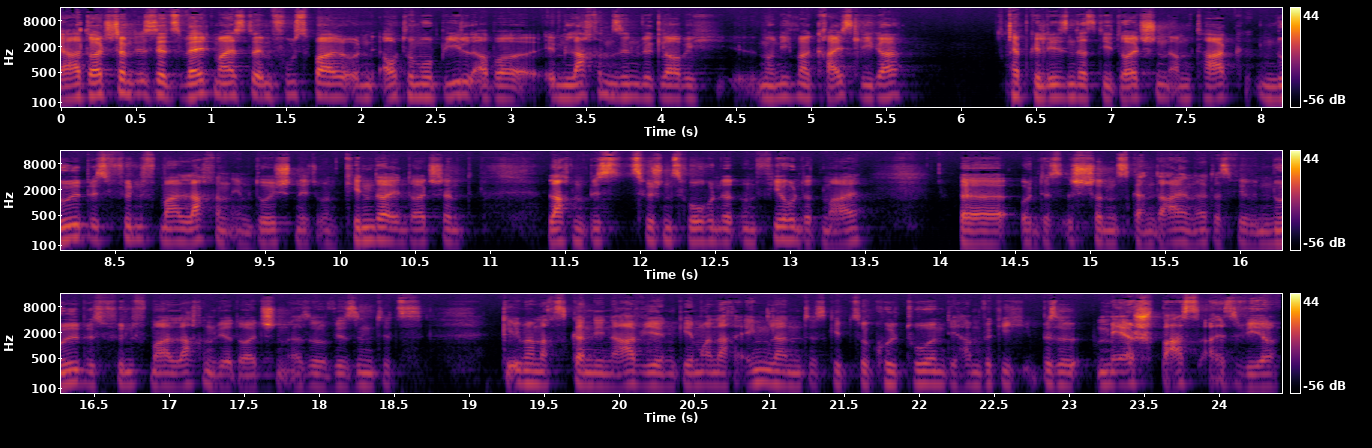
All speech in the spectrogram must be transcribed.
Ja, Deutschland ist jetzt Weltmeister im Fußball und Automobil, aber im Lachen sind wir, glaube ich, noch nicht mal Kreisliga. Ich habe gelesen, dass die Deutschen am Tag 0 bis 5 Mal lachen im Durchschnitt und Kinder in Deutschland lachen bis zwischen 200 und 400 Mal. Äh, und das ist schon ein Skandal, ne, dass wir 0 bis 5 Mal lachen, wir Deutschen. Also wir sind jetzt, gehen wir nach Skandinavien, gehen wir nach England. Es gibt so Kulturen, die haben wirklich ein bisschen mehr Spaß als wir.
